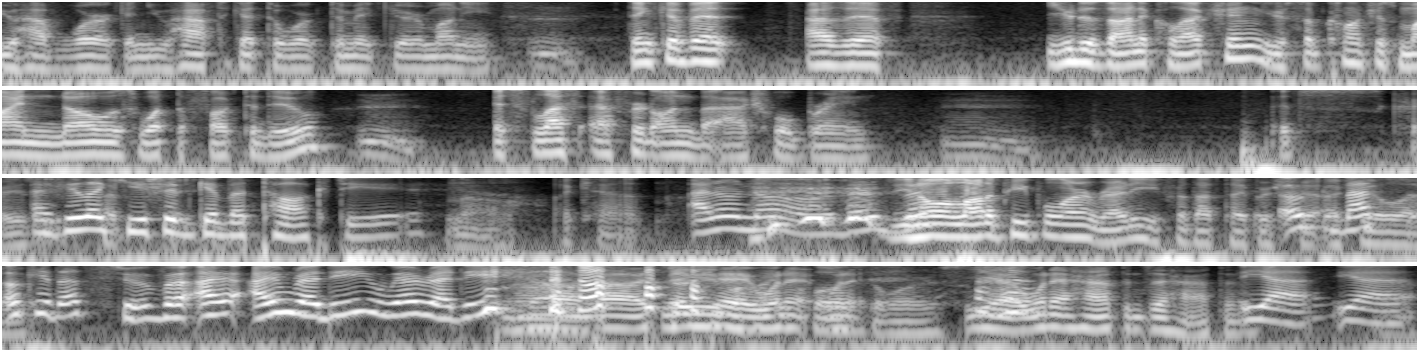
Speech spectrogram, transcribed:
you have work and you have to get to work to make your money. Mm. Think of it as if you design a collection, your subconscious mind knows what the fuck to do. Mm. It's less effort on the actual brain. Mm. It's crazy. I feel like type you should shit. give a talk, G. No, I can't. I don't know. There's, You know, a lot of people aren't ready for that type of shit. Okay, I that's feel like. okay. That's true. But I, I'm ready. We're ready. No, no, it's okay. When it, when it doors. yeah, when it happens, it happens. yeah, yeah.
